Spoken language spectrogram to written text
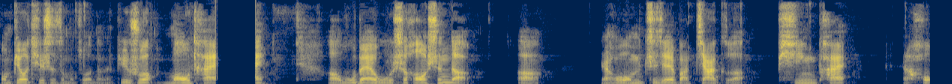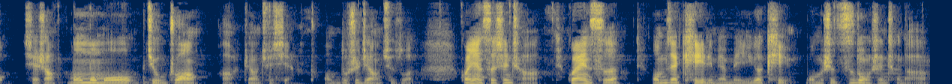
我们标题是怎么做的呢？比如说茅台，啊，五百五十毫升的，啊，然后我们直接把价格、品牌，然后写上某某某酒庄，啊，这样去写，我们都是这样去做的。关键词生成啊，关键词。我们在 K 里面每一个 K 我们是自动生成的啊，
